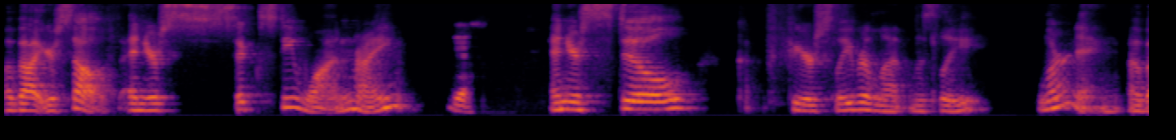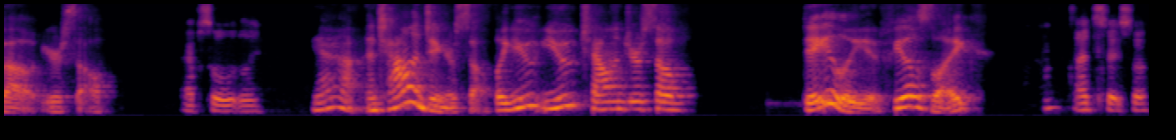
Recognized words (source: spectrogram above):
about yourself. And you're 61 right? Yes. And you're still fiercely relentlessly learning about yourself. Absolutely. Yeah and challenging yourself. Like you you challenge yourself daily it feels like. Mm-hmm. I'd say so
